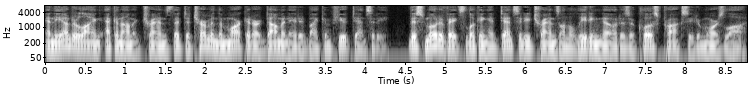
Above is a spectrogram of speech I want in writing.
and the underlying economic trends that determine the market are dominated by compute density, this motivates looking at density trends on the leading node as a close proxy to Moore's law.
